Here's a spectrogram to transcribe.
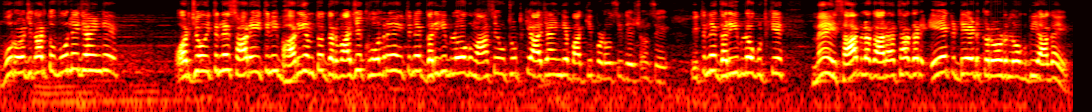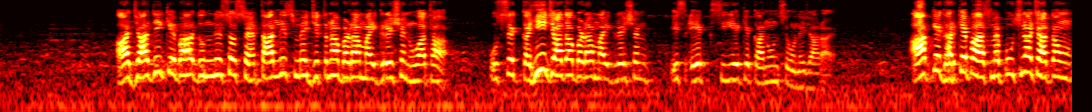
वो रोज़गार तो वो ले जाएँगे। और जो इतने सारे, इतनी भारी, हम तो दरवाजे खोल रहे हैं, इतने गरीब लोग वहाँ से उठ उठ के आ जाएँगे बाकी पड़ोसी देशों से। इतने गरीब लोग उठ के, मैं हिसाब लगा रहा था, अगर एक डेढ़ करोड़ लोग भी आ गए, आज़ादी के बाद उन्नीस में जितना बड़ा माइग्रेशन हुआ था उससे कहीं ज़्यादा बड़ा माइग्रेशन इस एक सीए के कानून से होने जा रहा है। आपके घर के पास, मैं पूछना चाहता हूँ,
